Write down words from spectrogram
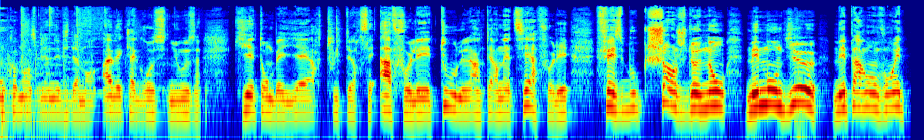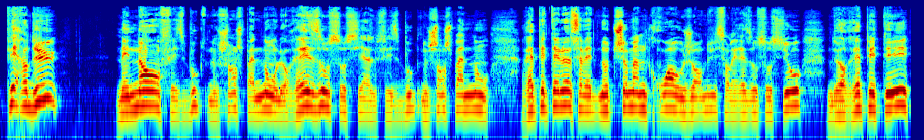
On commence bien évidemment avec la grosse news qui est tombée hier. Twitter s'est affolé, tout l'internet s'est affolé. Facebook change de nom. Mais mon Dieu, mes parents vont être perdus. Mais non, Facebook ne change pas de nom. Le réseau social Facebook ne change pas de nom. Répétez-le, ça va être notre chemin de croix aujourd'hui sur les réseaux sociaux, de répéter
